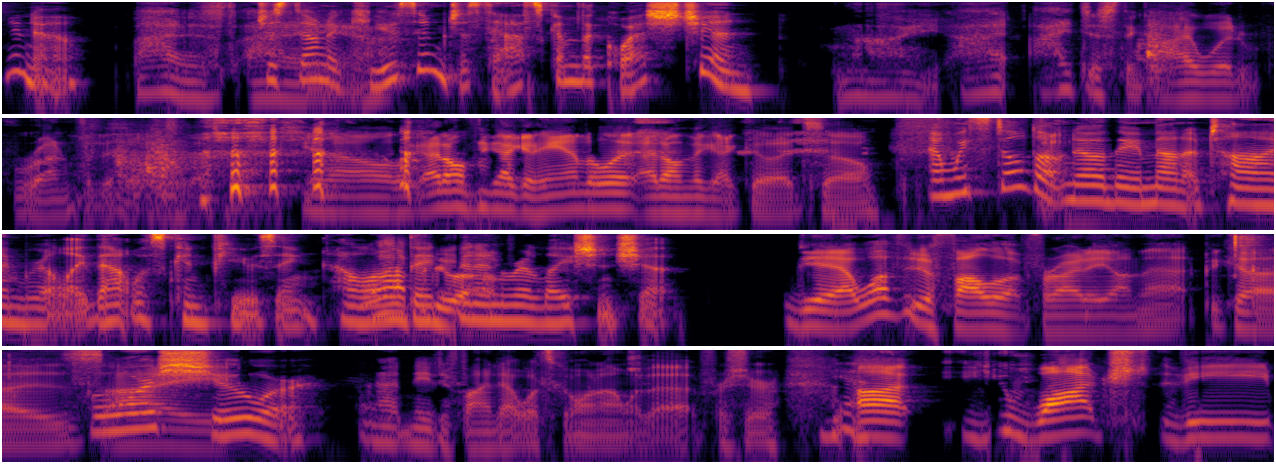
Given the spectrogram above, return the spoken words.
you know, I just just don't I, uh, accuse him, just ask him the question. I, I I just think I would run for the hills. you know, like I don't think I could handle it. I don't think I could. So And we still don't know the amount of time, really. That was confusing. How We'll long they'd been a- in relationship. yeah, we'll have to do a follow up Friday on that because For I, sure. I need to find out what's going on with that for sure. Yeah. Uh, you watched the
